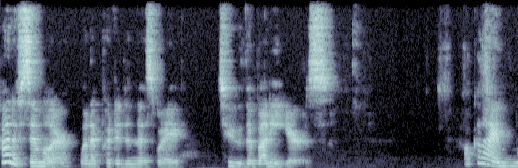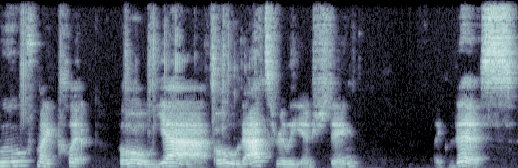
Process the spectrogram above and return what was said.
kind of similar when I put it in this way to the bunny ears. How can I move my clip? Oh yeah, oh that's really interesting. Like this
